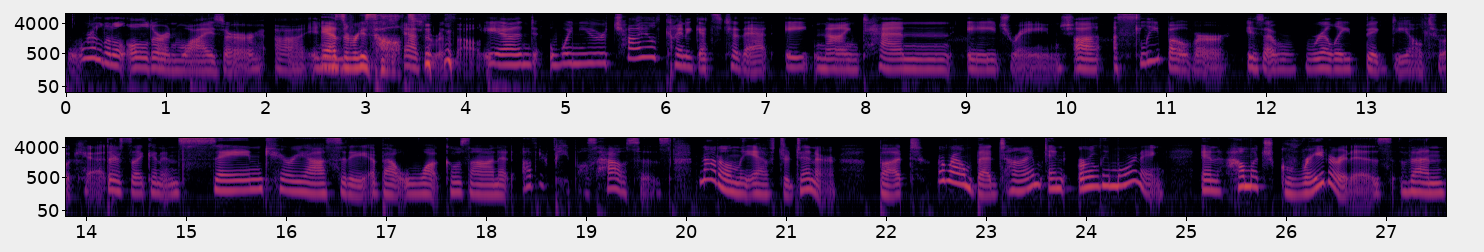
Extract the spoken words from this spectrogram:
we're a little older and wiser. Uh, in As a result. as a result. and when your child kind of gets to that eight, nine, ten age range, uh, a sleepover is a really big deal to a kid. There's like an insane curiosity about what goes on at other people's houses, not only after dinner, but around bedtime and early morning, and how much greater it is than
